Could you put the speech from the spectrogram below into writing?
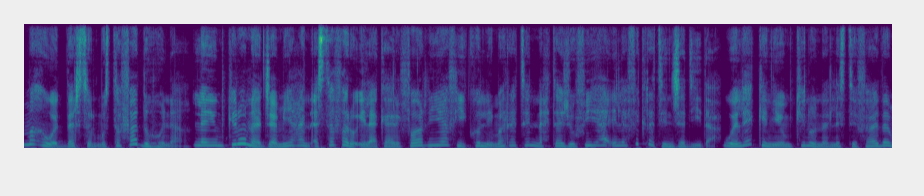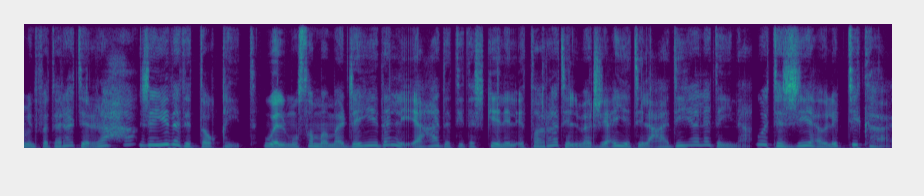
ما هو الدرس المستفاد هنا؟ لا يمكننا جميعا السفر إلى كاليفورنيا في كل مرة نحتاج فيها إلى فكرة جديدة. ولكن يمكننا الاستفادة من فترات الراحة جيدة التوقيت والمصممة جيدا لإعادة تشكيل الإطارات المرجعية العادية لدينا وتشجيع الابتكار.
